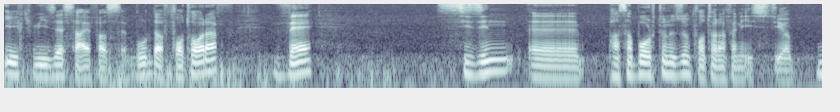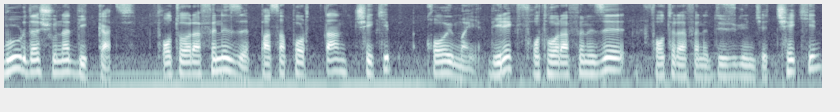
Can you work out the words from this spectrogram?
ilk vize sayfası. Burada fotoğraf ve sizin e, pasaportunuzun fotoğrafını istiyor. Burada şuna dikkat. Fotoğrafınızı pasaporttan çekip koymayın. Direkt fotoğrafınızı fotoğrafını düzgünce çekin.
